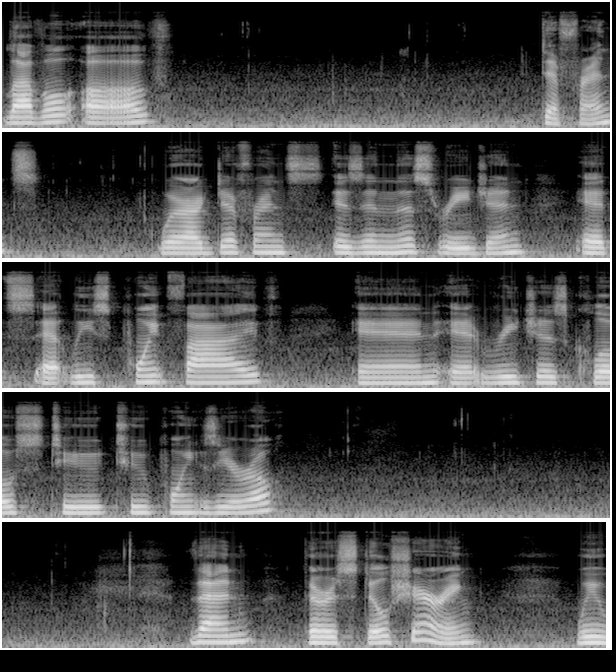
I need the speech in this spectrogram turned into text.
level of difference, where our difference is in this region, it's at least 0.5 and it reaches close to 2.0, then there is still sharing. We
